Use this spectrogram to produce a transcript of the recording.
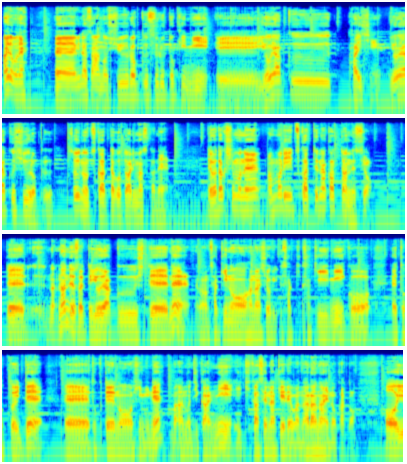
はいどうもね、えー、皆さんあの収録するときに、えー、予約配信？予約収録？そういうのを使ったことありますかね？で私もねあんまり使ってなかったんですよ。でなんでそうやって予約してね先の話を先にこう、えー、取っといて、えー、特定の日にねあの時間に聞かせなければならないのかとい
